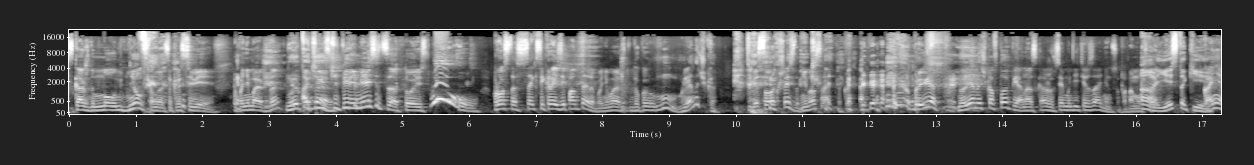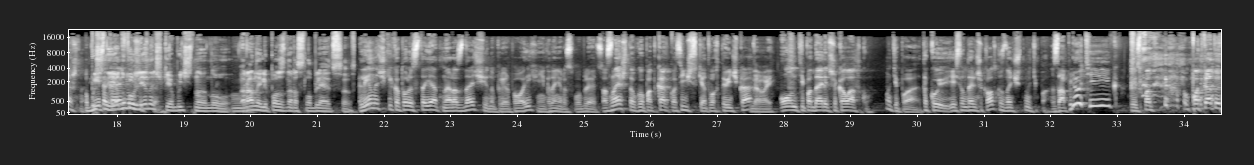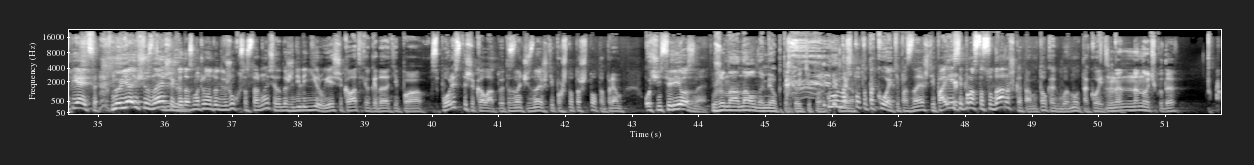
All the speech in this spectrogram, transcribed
с каждым новым днем становится красивее. Ты понимаешь, да? Ну, а через 4 месяца, то есть, просто секси крейзи пантера, понимаешь? Ты такой, «М, Леночка, тебе 46, да мне насрать такой. Привет. Но Леночка в топе, она скажет, всем идите в задницу, потому что... А, есть такие? Конечно. Обычно, я думал. Леночки обычно, ну, рано или поздно расслабляются. Леночки, которые стоят на раздаче, например, поварихи, никогда не расслабляются. А знаешь, такой подкат классический от вахтовичка? Давай. Он, типа, дарит шоколадку. Ну, типа, такой, если он дарит шоколадку, значит, ну, типа, заплетик. То есть под- подкатывает яйца. Но я еще, знаешь, я когда смотрю на эту движуху со стороны, всегда даже делегирую. Есть шоколадки, когда, типа, спористый шоколад, то это значит, знаешь, типа, что-то, что-то прям очень серьезное. Уже на анал намек такой, типа. Ну, на что-то такое, типа, знаешь, типа, а если просто сударушка там, то как бы, ну, такой, типа, На, на ночку, да?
